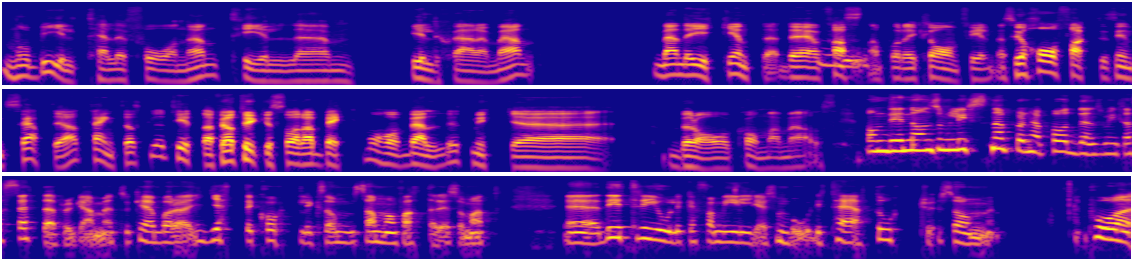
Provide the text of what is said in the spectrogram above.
mobiltelefonen till eh, bildskärmen men det gick inte. Det mm. fastnade mm. på reklamfilmen. Så jag har faktiskt inte sett det. Jag tänkte jag skulle titta, för jag tycker Sara Bäckmo har väldigt mycket bra att komma med. Alltså. Om det är någon som lyssnar på den här podden som inte har sett det här programmet så kan jag bara jättekort liksom sammanfatta det som att eh, det är tre olika familjer som bor i tätort som på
